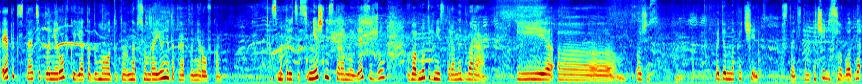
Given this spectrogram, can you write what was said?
это, кстати, планировка. Я-то думала, тут на всем районе такая планировка. Смотрите, с внешней стороны я сижу во внутренней стороны двора. И э, ой, сейчас пойдем на качели. Кстати, там качели свободно.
